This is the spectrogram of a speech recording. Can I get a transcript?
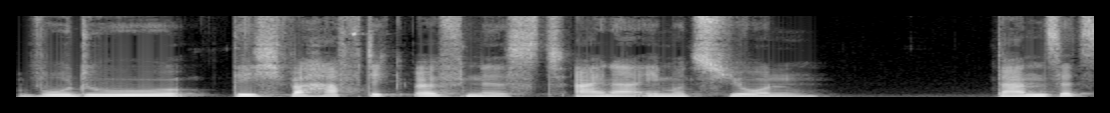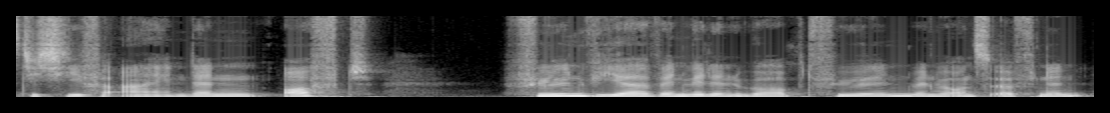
wo du dich wahrhaftig öffnest einer Emotion. Dann setzt die Tiefe ein, denn oft fühlen wir, wenn wir denn überhaupt fühlen, wenn wir uns öffnen,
